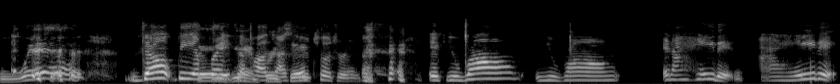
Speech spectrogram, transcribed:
well, don't be afraid again, to apologize to your children. if you wrong, you wrong, and I hate it. I hate it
